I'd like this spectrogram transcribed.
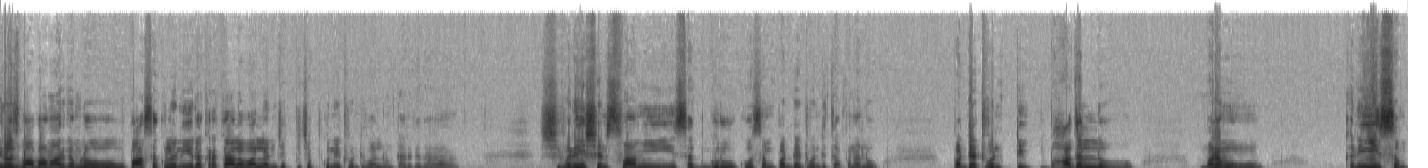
ఈరోజు బాబా మార్గంలో ఉపాసకులని రకరకాల వాళ్ళని చెప్పి చెప్పుకునేటువంటి వాళ్ళు ఉంటారు కదా. శివనేశ్వర స్వామి సద్గురువు కోసం పడ్డటువంటి తపనలో పడ్డటువంటి బాధల్లో మనము కనీసం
